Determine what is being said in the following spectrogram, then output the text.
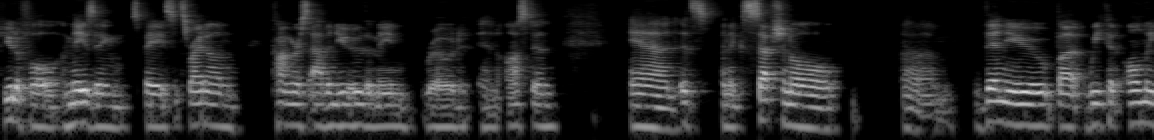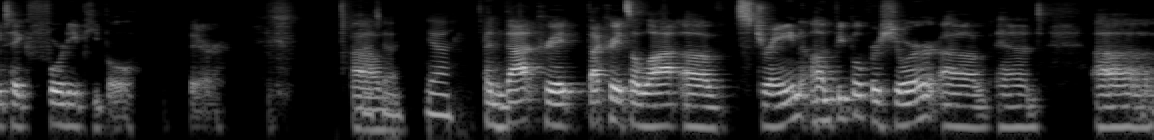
Beautiful, amazing space. It's right on Congress Avenue, the main road in Austin. And it's an exceptional um, venue, but we could only take 40 people there. Gotcha. Um, yeah. And that create that creates a lot of strain on people for sure, um, and uh,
